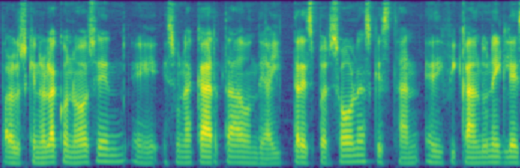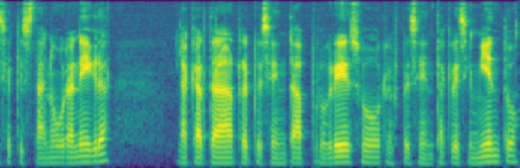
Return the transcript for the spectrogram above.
Para los que no la conocen, eh, es una carta donde hay tres personas que están edificando una iglesia que está en obra negra. La carta representa progreso, representa crecimiento.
